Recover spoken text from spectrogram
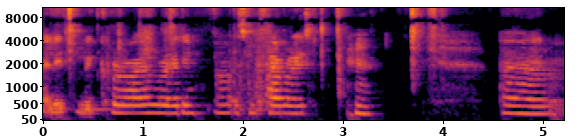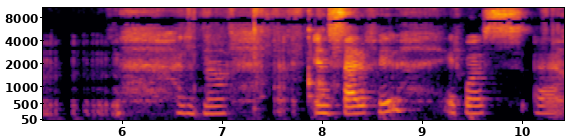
I literally cry already. Oh, it's my favorite. um, I don't know. Uh, inside of it, it was uh,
